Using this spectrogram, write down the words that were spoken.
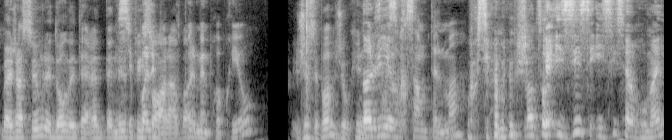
Ben, j'assume les dons des terrains de tennis puis ils sont à la c'est pas base. le même proprio? Je sais pas, j'ai aucune Non, idée. lui, Ça se ressemble tellement. C'est la même En chose. tout cas, ici, c'est, ici, c'est un Roumain.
